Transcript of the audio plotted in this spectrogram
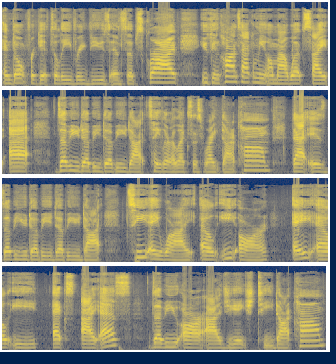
And don't forget to leave reviews and subscribe. You can contact me on my website at www.tayleralexiswright.com. That is www.tayler a L E X I S W R I G H T dot com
